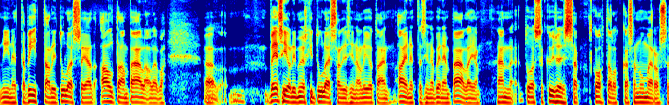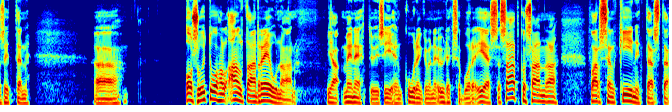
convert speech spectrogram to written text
niin, että viitta oli tulessa ja altaan päällä oleva vesi oli myöskin tulessa, niin siinä oli jotain ainetta siinä veden päällä ja hän tuossa kyseisessä kohtalokkaassa numerossa sitten ää, osui tuohon altaan reunaan ja menehtyi siihen 69 vuoden iässä. Saatko Sanna Varsel kiinni tästä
